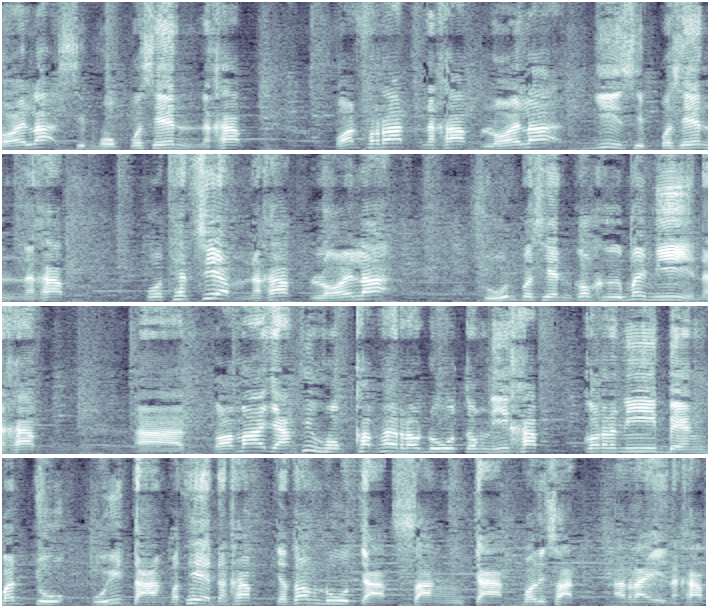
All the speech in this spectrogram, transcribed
ร้อยละ 16%นะครับฟอสฟอรัสนะครับร้อยละ 20%นะครับโพแทสเซียมนะครับร้อยละ 0%ก็คือไม่มีนะครับต่อมาอย่างที่ 6ครับให้เราดูตรงนี้ครับ กรณีแบ่งบรรจุปุ๋ยต่างประเทศนะครับ จะต้องดูจากสั่งจากบริษัทอะไรนะครับ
